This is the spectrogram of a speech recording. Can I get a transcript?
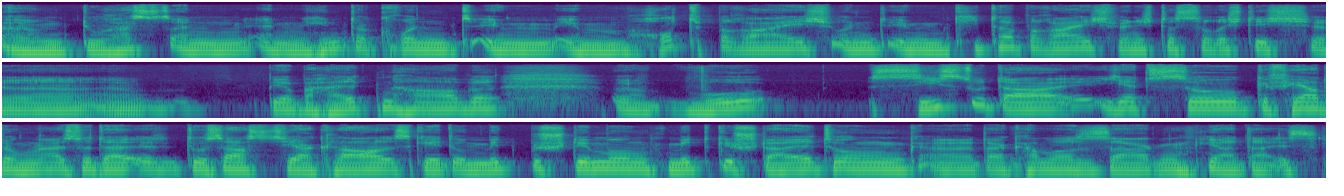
Ähm, du hast einen, einen Hintergrund im, im Hortbereich und im Kita-Bereich, wenn ich das so richtig äh, mir behalten habe. Äh, wo siehst du da jetzt so Gefährdungen? Also da, du sagst ja klar, es geht um Mitbestimmung, Mitgestaltung. Äh, da kann man sagen, ja, da ist,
